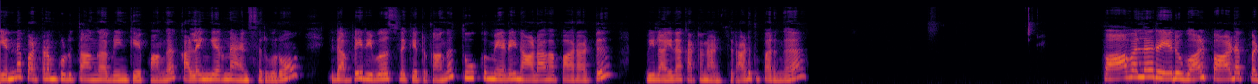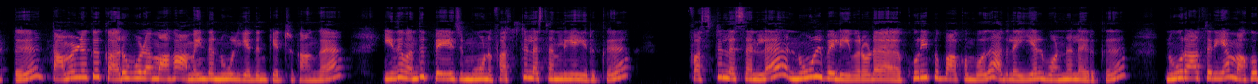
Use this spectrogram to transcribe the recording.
என்ன பட்டம் கொடுத்தாங்க அப்படின்னு கேட்பாங்க. கலைஞர்னு ஆன்சர் வரும். இது அப்படியே ரிவர்ஸ்ல கேட்டிருக்காங்க. தூக்குமேடை நாடக பாராட்டு வீலா இதான் கரெக்டான ஆன்சர் அடுத்து பாருங்க. பாவலர் ஏறுவால் பாடப்பட்டு தமிழுக்கு கருவூலமாக அமைந்த நூல் எதுன்னு கேட்டிருக்காங்க. இது வந்து பேஜ் மூணு ஃபர்ஸ்ட் லெசன்லயே இருக்கு. ஃபர்ஸ்ட் லெசன்ல நூல்வெளி இவரோட குறிப்பு பார்க்கும்போது அதுல இயல் ஒன்னுல இருக்கு. நூறாசிரியம் மகு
